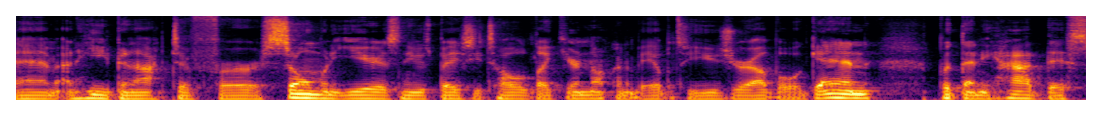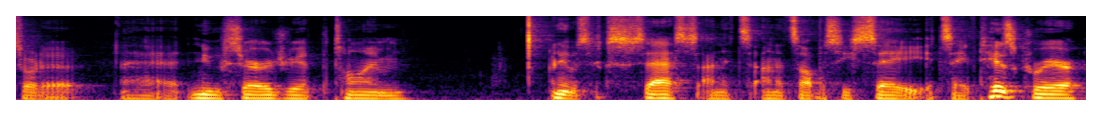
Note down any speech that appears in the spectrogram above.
Um, and he'd been active for so many years, and he was basically told like you're not going to be able to use your elbow again. But then he had this sort of uh, new surgery at the time, and it was a success. And it's and it's obviously say it saved his career.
